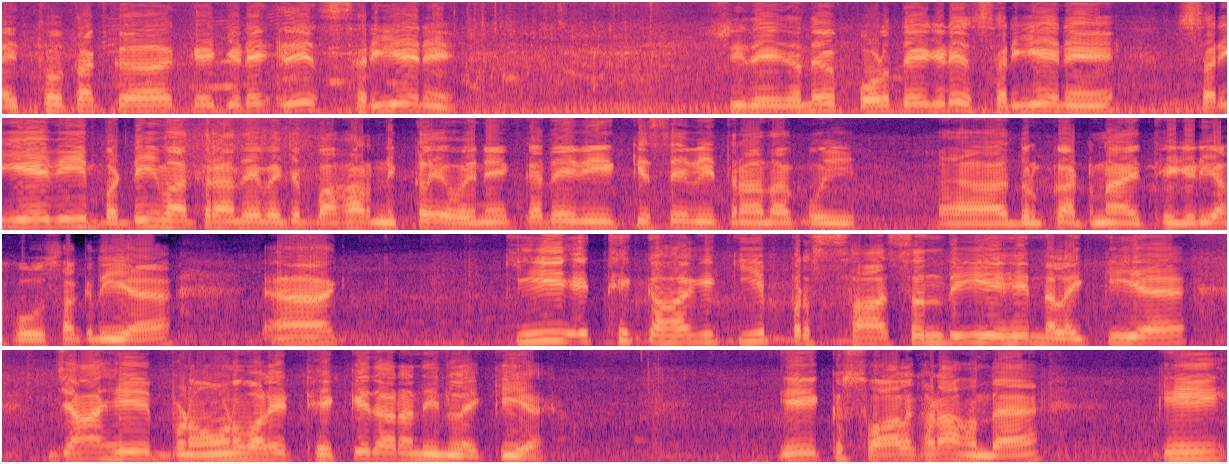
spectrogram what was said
ਇੱਥੋਂ ਤੱਕ ਕਿ ਜਿਹੜੇ ਇਹਦੇ ਸਰੀਏ ਨੇ ਤੁਸੀਂ ਦੇਖ ਜਾਂਦੇ ਹੋ, ਪੁਲ ਦੇ ਜਿਹੜੇ ਸਰੀਏ ਨੇ, ਸਰੀਏ ਵੀ ਵੱਡੀ ਮਾਤਰਾ ਦੇ ਵਿੱਚ ਬਾਹਰ ਨਿਕਲੇ ਹੋਏ ਨੇ। ਕਦੇ ਵੀ ਕਿਸੇ ਵੀ ਤਰ੍ਹਾਂ ਦਾ ਕੋਈ ਦੁਰਘਟਨਾ ਇੱਥੇ ਜਿਹੜੀ ਆ ਹੋ ਸਕਦੀ ਹੈ। ਕੀ ਇੱਥੇ ਕਹਾਂਗੇ ਕਿ ਕੀ ਇਹ ਪ੍ਰਸ਼ਾਸਨ ਦੀ ਇਹ ਨਲਾਇਕੀ ਹੈ ਜਾਂ ਇਹ ਬਣਾਉਣ ਵਾਲੇ ਠੇਕੇਦਾਰਾਂ ਦੀ ਨਲਾਇਕੀ ਹੈ? ਇਹ ਇੱਕ ਸਵਾਲ ਖੜਾ ਹੁੰਦਾ ਹੈ ਕਿ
